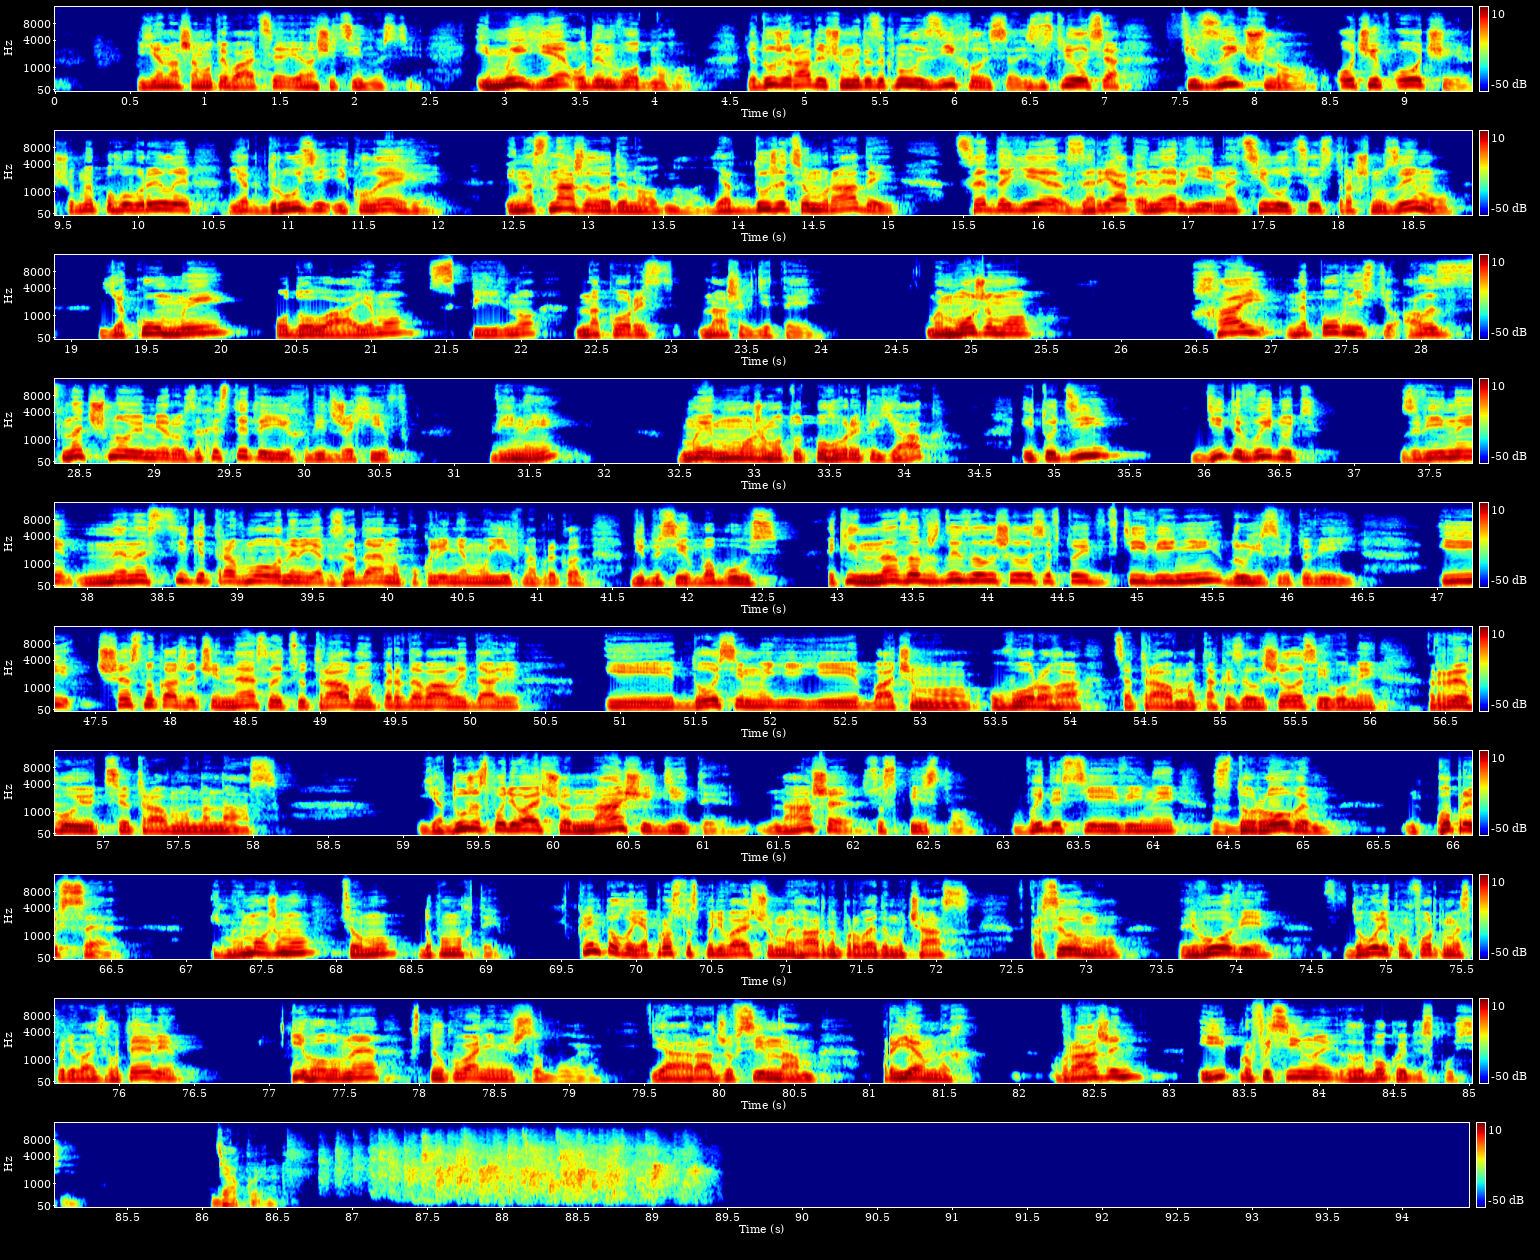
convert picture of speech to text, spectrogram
є наша мотивація, є наші цінності. І ми є один в одного. Я дуже радий, що ми ризикнули, з'їхалися і зустрілися фізично, очі в очі, щоб ми поговорили як друзі і колеги, і наснажили один одного. Я дуже цьому радий. Це дає заряд енергії на цілу цю страшну зиму, яку ми подолаємо спільно на користь наших дітей. Ми можемо, хай не повністю, але значною мірою захистити їх від жахів війни. Ми можемо тут поговорити як. І тоді діти вийдуть з війни не настільки травмованими, як згадаємо покоління моїх, наприклад, дідусів, бабусь, які назавжди залишилися в той, в тій війні, Другій світовій, і, чесно кажучи, несли цю травму, передавали й далі. І досі ми її бачимо у ворога. Ця травма так і залишилася, і вони реагують цю травму на нас. Я дуже сподіваюся, що наші діти, наше суспільство вийде з цієї війни здоровим, попри все, і ми можемо цьому допомогти. Крім того, я просто сподіваюся, що ми гарно проведемо час в красивому Львові, в доволі комфортному, я сподіваюся, готелі, і головне в спілкуванні між собою. Я раджу всім нам приємних вражень і професійної глибокої дискусії. Дякую.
